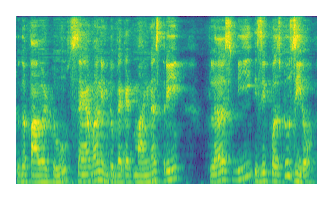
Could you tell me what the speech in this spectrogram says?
to the power 2 7 into bracket minus 3 plus b is equals to 0.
